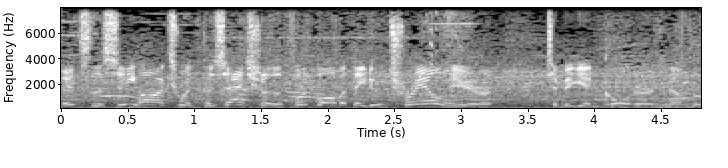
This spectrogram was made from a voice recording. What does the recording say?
It's the Seahawks with possession of the football, but they do trail here to begin quarter number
